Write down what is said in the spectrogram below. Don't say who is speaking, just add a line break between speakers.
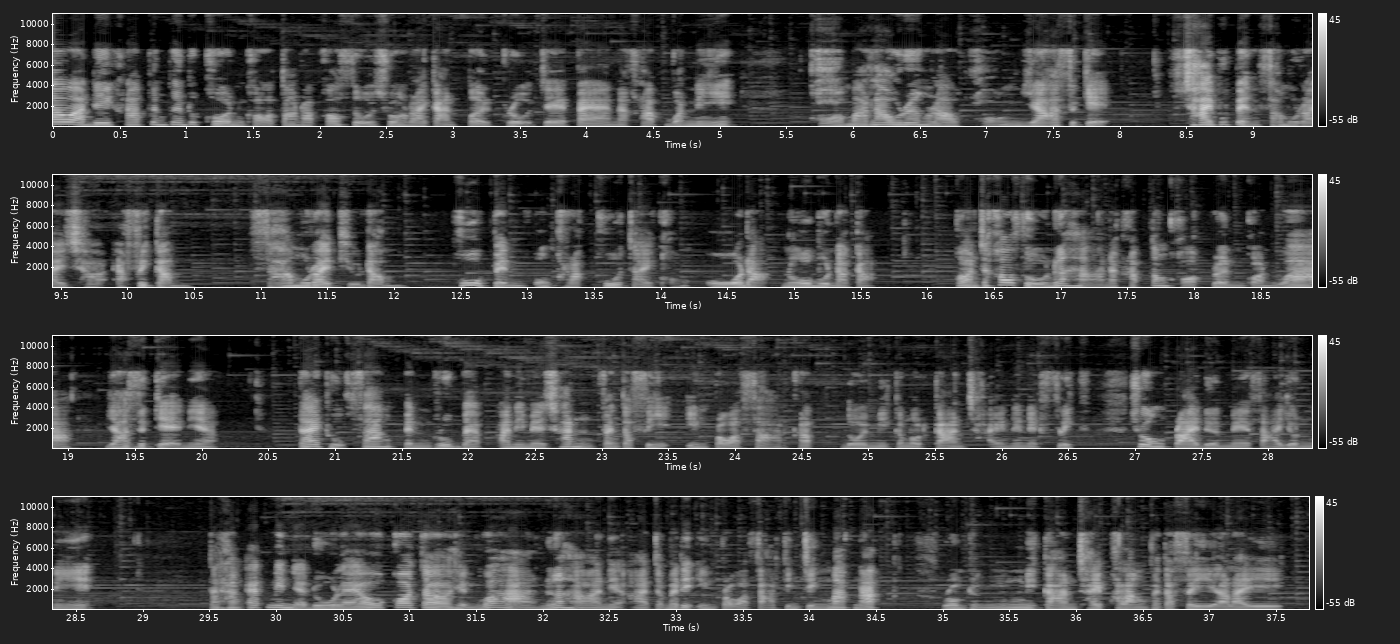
สวัสดีครับเพื่อนๆทุกคนขอต้อนรับเข้าสู่ช่วงรายการเปิดกรุเจแปนนะครับ วันนี้ขอมาเล่าเรื่องราวของยาสึเกะชายผู้เป็นซามูไรชาวแอฟริกัน ซามูไรผิวดำผู้เป็นองครักษ์คู่ใจของโอดะโนบุนากะ ก่อนจะเข้าสู่เนื้อหานะครับ ต้องขอเกริ่นก่อนว่ายาสึเกะเนี่ยได้ถูกสร้างเป็นรูปแบบแอนิเมชันแฟนตาซีอิงประวัติศาสตร์ครับ โดยมีกำหนดการฉายใน Netflix ช่วงปลายเดือนเมษายนนี้ แต่ทางแอดมินเนี่ยดูแล้วก็จะเห็นว่าเนื้อหาเนี่ยอาจจะไม่ได้อิงประวัติศาสตร์จริง ๆ มากนัก รวมถึงมีการใช้พลังแฟนตาซีอะไร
